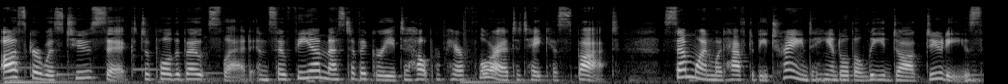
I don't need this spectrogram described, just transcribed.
Oscar was too sick to pull the boat sled, and Sophia must have agreed to help prepare Flora to take his spot. Someone would have to be trained to handle the lead dog duties.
